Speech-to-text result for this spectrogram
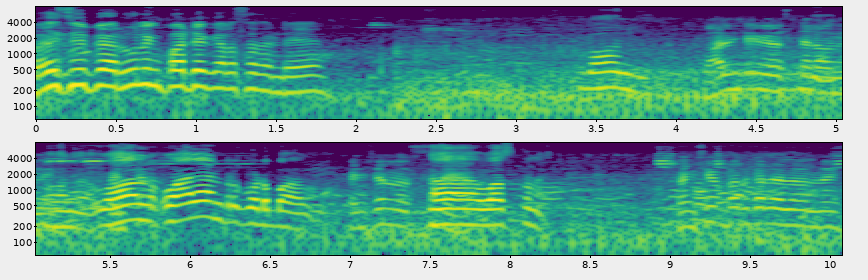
వైసీపీ రూలింగ్ పార్టీకి వెళ్తుందండి బాగుంది. వాలంటీర్ కూడా బాగుంది. పెన్షన్లు ఆ, వస్తున్నాయి వస్తున్నాయి. సంక్షేమ పథకాలు ఎలా ఉన్నాయి?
